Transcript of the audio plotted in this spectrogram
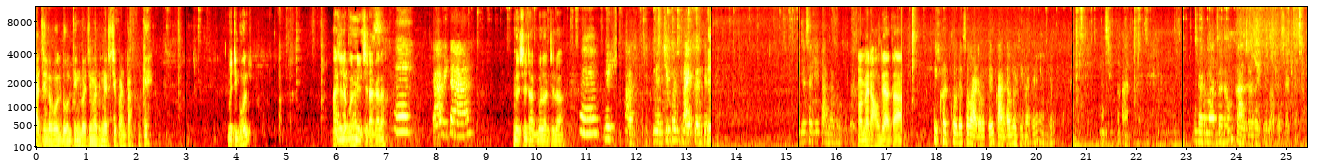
आजीला बोल दोन तीन भजी मध्ये मिरची पण टाक ओके? बेटी बोल. आजीला बोल मिरची टाकायला. का बेटा? मिरची टाक बोल आजीला. मिरची मिरची पण फ्राय करते. कांदा भजी. मम्मी राहू दे आता. तिखट थोडस वाढवते कांदा भजीमध्ये. म्हणजे. गरमागरम कांदा भजी बाबासाठी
